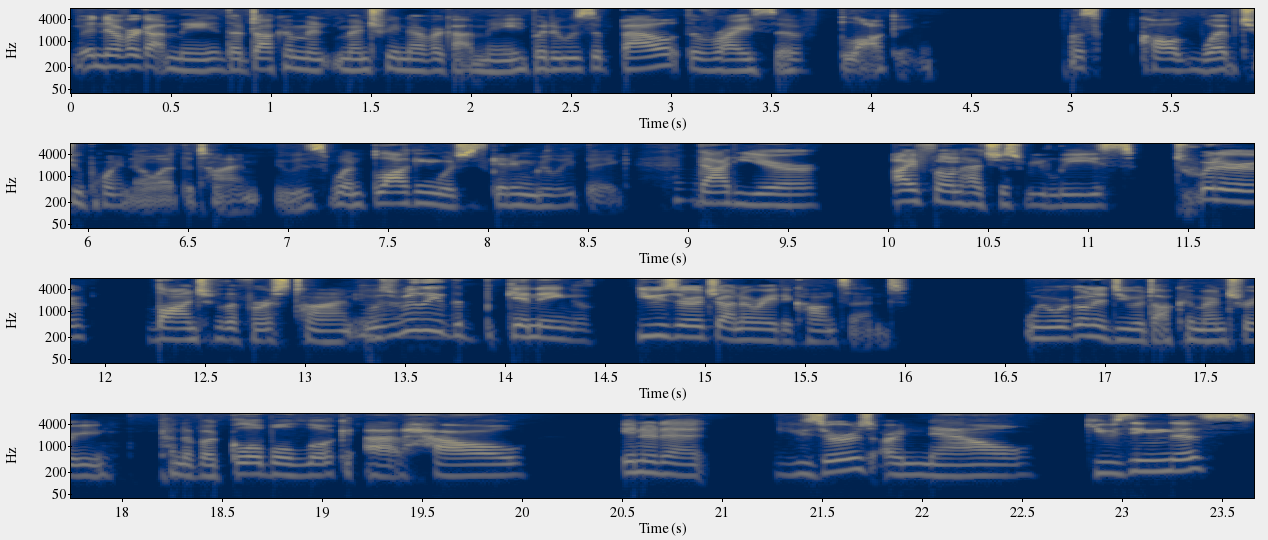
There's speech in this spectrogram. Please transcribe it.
It never got made. The documentary never got made, but it was about the rise of blogging. It was called Web 2.0 at the time. It was when blogging was just getting really big. Mm-hmm. That year, iPhone had just released, Twitter launched for the first time. It was really the beginning of user generated content. We were going to do a documentary, kind of a global look at how internet users are now using this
